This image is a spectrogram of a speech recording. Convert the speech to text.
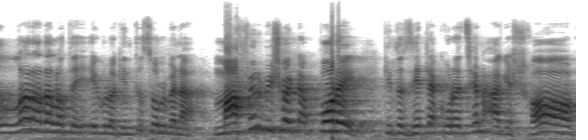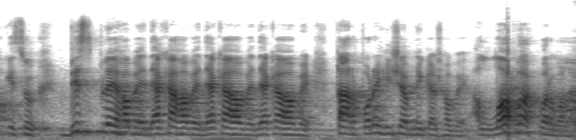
আল্লাহর আদালতে এগুলো কিন্তু চলবে না। মাফের বিষয়টা পরে, কিন্তু যেটা করেছেন আগে সব কিছু ডিসপ্লে হবে, দেখা হবে দেখা হবে দেখা হবে, তারপরে হিসাব নিকাশ হবে। আল্লাহ আকবর বলে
